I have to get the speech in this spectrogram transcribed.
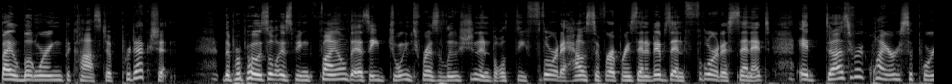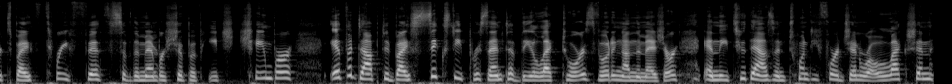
by lowering the cost of production. The proposal is being filed as a joint resolution in both the Florida House of Representatives and Florida Senate. It does require support by three fifths of the membership of each chamber. If adopted by 60% of the electors voting on the measure in the 2024 general election,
